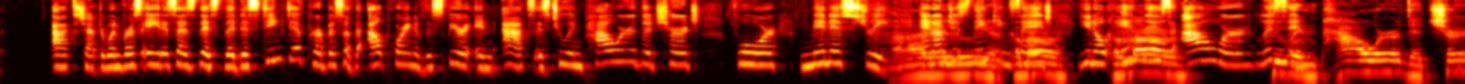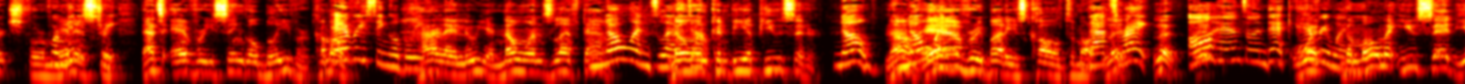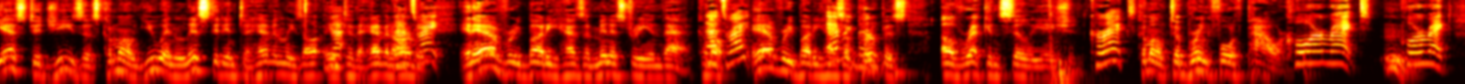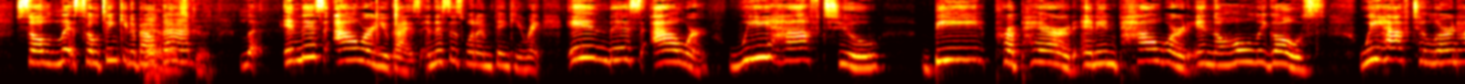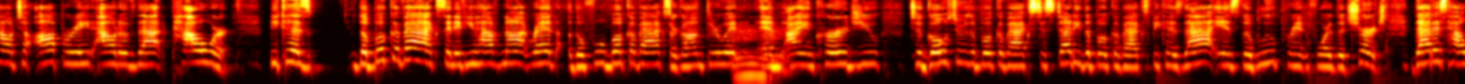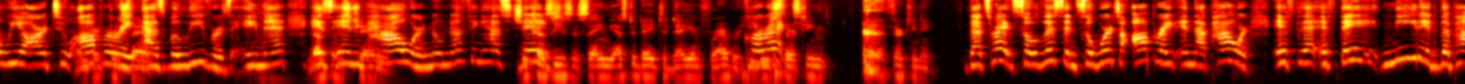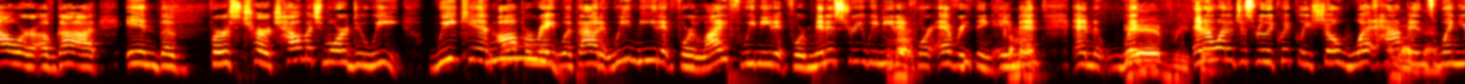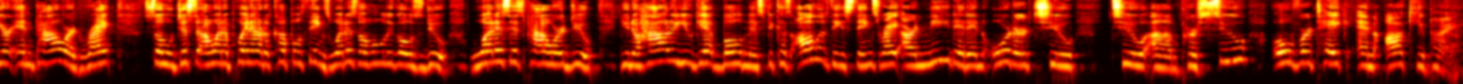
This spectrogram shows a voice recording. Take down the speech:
Acts chapter 1, verse 8, it says this The distinctive purpose of the outpouring of the Spirit in Acts is to empower the church for ministry. And I'm just thinking, Come Sage, on. you know, Come in this hour, to listen, empower the church for, For ministry. ministry. That's every single believer. Come on. every single believer. Hallelujah. No one's left out. No one's left No out. one can be a pew sitter. No, No, no one. everybody's called tomorrow. That's Look, right. Look, all look, hands on deck. when- Everyone. The moment you said yes to Jesus, come on, you enlisted into heavenly's That- into the heaven that's army. right. And everybody has a ministry in that. Come That's on. right. Everybody has Everybody. a purpose of reconciliation. Correct. Come on, to bring forth power. Correct. Correct. So so thinking about Mm. Man, that in this hour you guys and this is what I'm thinking right in this hour we have to be prepared and empowered in the Holy Ghost. We have to learn how to operate out of that power because the book of Acts, and if you have not read the full book of Acts or gone through it, Mm. and I encourage you to go through the book of Acts, to study the book of Acts, because that is the blueprint for the church. That is how we are to operate 100%. as believers. Amen. is in changed. power. No, nothing has changed. Because he's the same yesterday, today, and forever. Correct. Hebrews 13, 13 8. That's right. So listen, so we're to operate in that power. If the, if they needed the power of God in the first church, how much more do we? We can't operate without it. We need it for life. We need it for ministry. We need Come it on. for everything. Amen. And when Everything. and I want to just really quickly show what happens when you're empowered, right? So just I want to point out a couple things. What does the Holy Ghost do? What does his power do? You know, how do you get boldness? Because all of these things, right, are needed in order to to um, pursue, overtake, and occupy.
